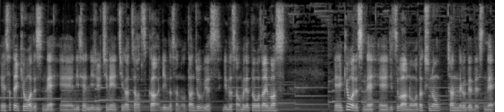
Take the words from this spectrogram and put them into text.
えー、さて今日はですね、えー、2021年1月20日、リンダさんのお誕生日です。リンダさんおめでとうございます。えー、今日はですね、えー、実はあの私のチャンネルでですね、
